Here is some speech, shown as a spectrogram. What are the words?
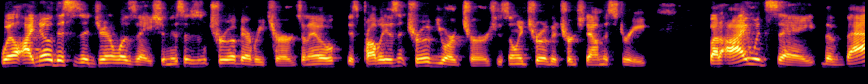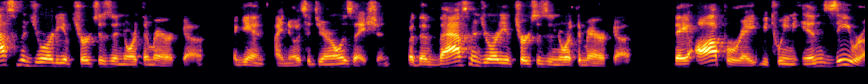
Well, I know this is a generalization. This isn't true of every church. I know this probably isn't true of your church. It's only true of the church down the street. But I would say the vast majority of churches in North America, again, I know it's a generalization, but the vast majority of churches in North America, they operate between M0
